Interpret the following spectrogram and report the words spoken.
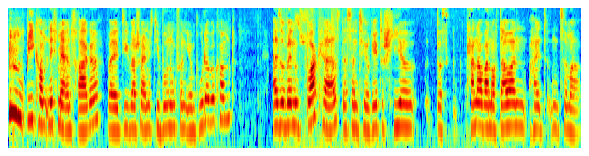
B kommt nicht mehr in Frage, weil die wahrscheinlich die Wohnung von ihrem Bruder bekommt. Also wenn du Bock hast, dass dann theoretisch hier, das kann aber noch dauern, halt ein Zimmer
